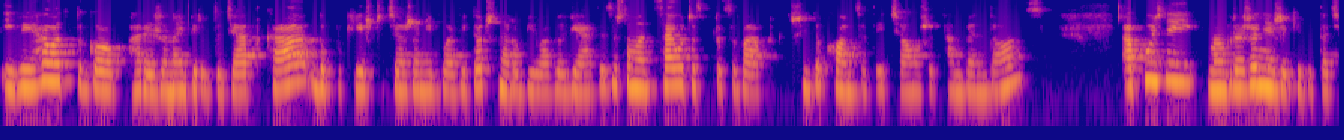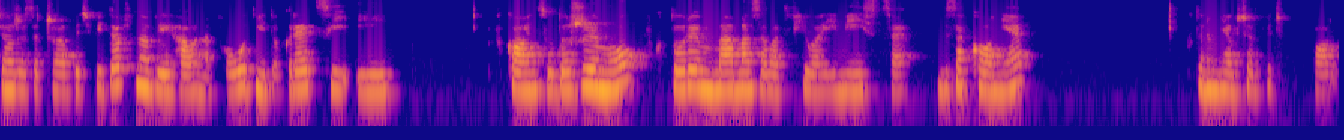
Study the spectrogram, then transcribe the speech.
I wyjechała do tego Paryża najpierw do dziadka, dopóki jeszcze ciąża nie była widoczna, robiła wywiady. Zresztą ona cały czas pracowała praktycznie do końca tej ciąży tam będąc. A później mam wrażenie, że kiedy ta ciąża zaczęła być widoczna, wyjechała na południe do Grecji i w końcu do Rzymu, w którym mama załatwiła jej miejsce w zakonie, w którym miał się odbyć poród.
